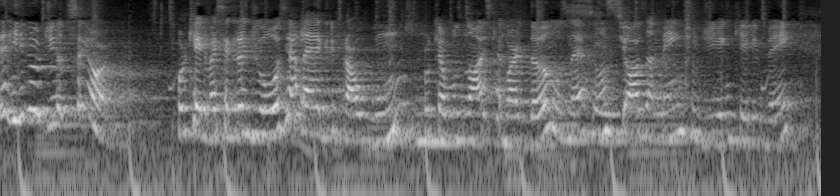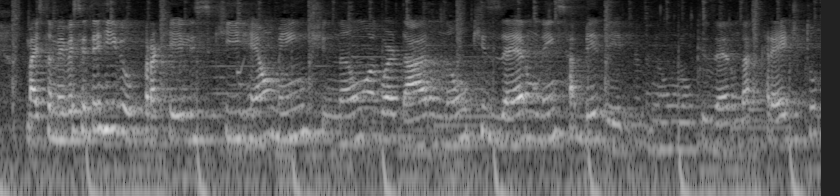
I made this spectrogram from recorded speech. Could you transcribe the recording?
terrível dia do Senhor. Porque ele vai ser grandioso e alegre para alguns, porque somos nós que aguardamos, né, ansiosamente o dia em que ele vem. Mas também vai ser terrível para aqueles que realmente não aguardaram, não quiseram nem saber dele, não, não quiseram dar crédito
